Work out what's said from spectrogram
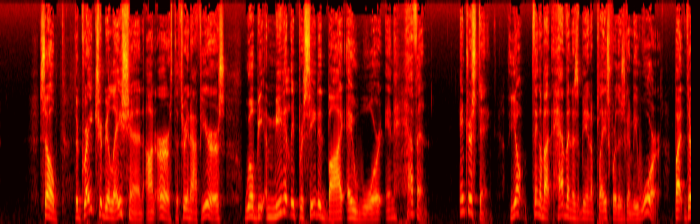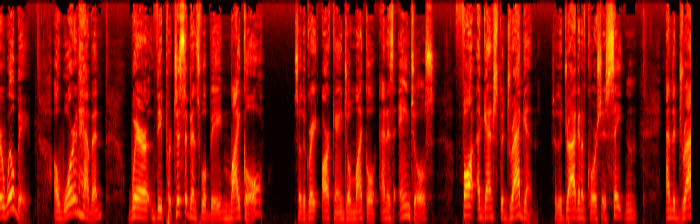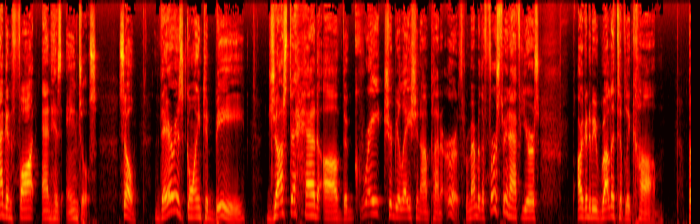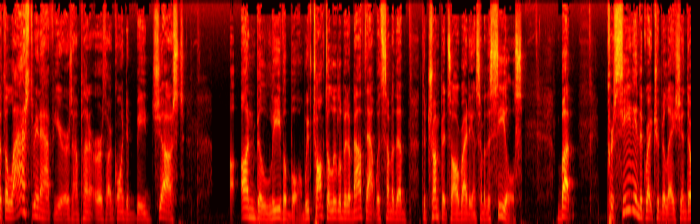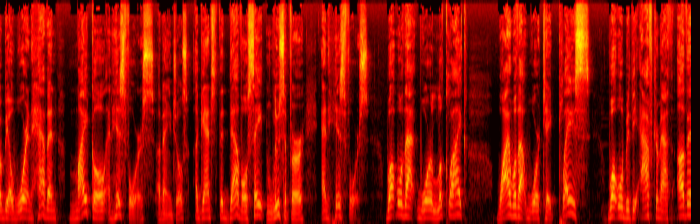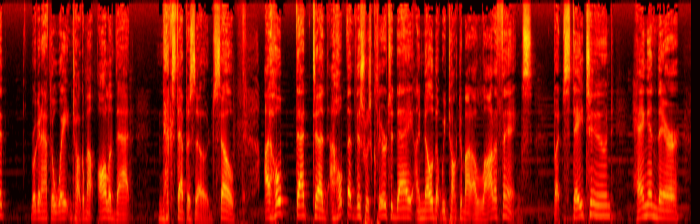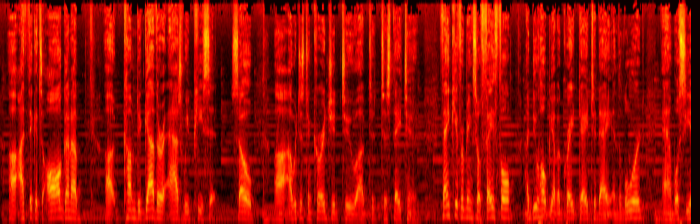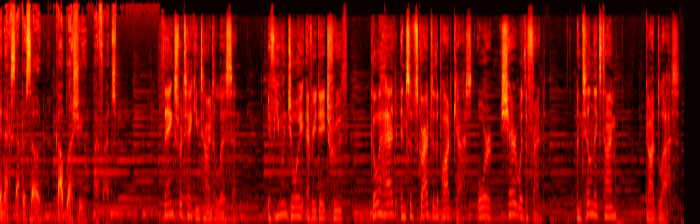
So the great tribulation on earth, the three and a half years, will be immediately preceded by a war in heaven. Interesting. You don't think about heaven as being a place where there's going to be war, but there will be a war in heaven where the participants will be Michael, so the great archangel Michael and his angels fought against the dragon. So the dragon, of course, is Satan, and the dragon fought and his angels. So there is going to be just ahead of the great tribulation on planet Earth. Remember, the first three and a half years are going to be relatively calm, but the last three and a half years on planet Earth are going to be just uh, unbelievable. We've talked a little bit about that with some of the, the trumpets already and some of the seals. But preceding the Great Tribulation, there will be a war in heaven, Michael and his force of angels against the devil, Satan, Lucifer, and his force. What will that war look like? Why will that war take place? What will be the aftermath of it? We're going to have to wait and talk about all of that next episode. So, I hope that uh, I hope that this was clear today. I know that we talked about a lot of things, but stay tuned, hang in there. Uh, I think it's all gonna uh, come together as we piece it. So uh, I would just encourage you to, uh, to to stay tuned. Thank you for being so faithful. I do hope you have a great day today in the Lord, and we'll see you next episode. God bless you, my friends. Thanks for taking time to listen. If you enjoy Everyday Truth, go ahead and subscribe to the podcast or share it with a friend. Until next time, God bless.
